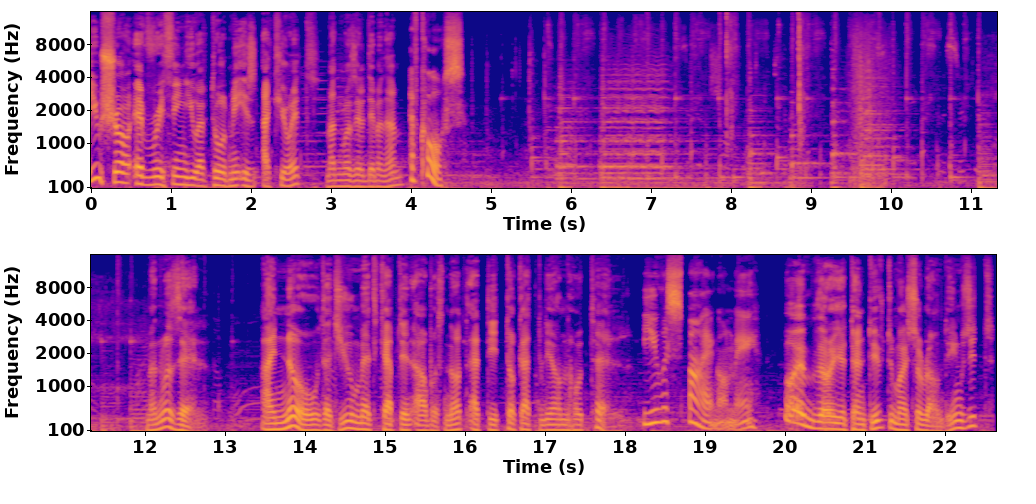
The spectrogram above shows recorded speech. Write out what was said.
Are you sure everything you have told me is accurate, Mademoiselle Debenham? Of course. Mademoiselle, I know that you met Captain Arbuthnot at the Tocatlian Hotel. You were spying on me. I am very attentive to my surroundings. It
